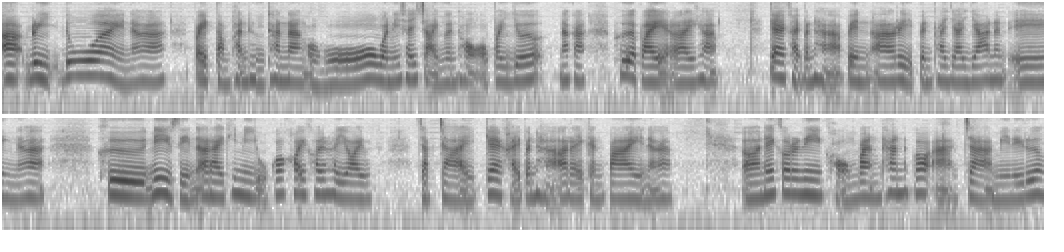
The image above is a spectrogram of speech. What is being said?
อริด้วยนะคะไปสัมพันธ์ถึงทานางโอ้โห วันนี้ใช้จ่ายเงินทองออกไปเยอะนะคะ เพื่อไปอะไรคะแก้ไขปัญหาเป็นอาริเป็นพยายะนั่นเองนะคะ คือหนี้สินอะไรที่มีอยู่ก็ค่อยๆทยอย จับจ่ายแก้ไขปัญหาอะไรกันไปนะคะในกรณีของบางท่านก็อาจจะมีในเรื่อง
